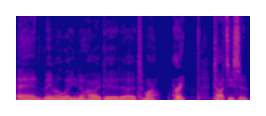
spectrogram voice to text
And maybe I'll let you know how I did uh, tomorrow. All right. Talk to you soon.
